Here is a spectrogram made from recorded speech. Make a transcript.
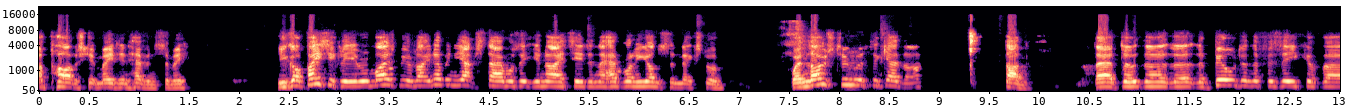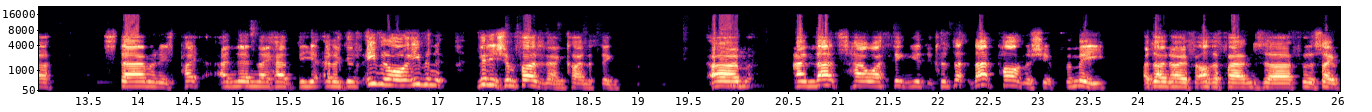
a partnership made in heaven to me. You got basically, it reminds me of like, you know, when Jaap Stam was at United and they had Ronnie Johnsen next to him. When those two were together, done. They had the, the, the, the build and the physique of uh, Stam and his pay, and then they had the elegance, even or even Vidic and Ferdinand kind of thing. Um, and that's how I think you because that, that partnership for me, I don't know if other fans uh, feel the same.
